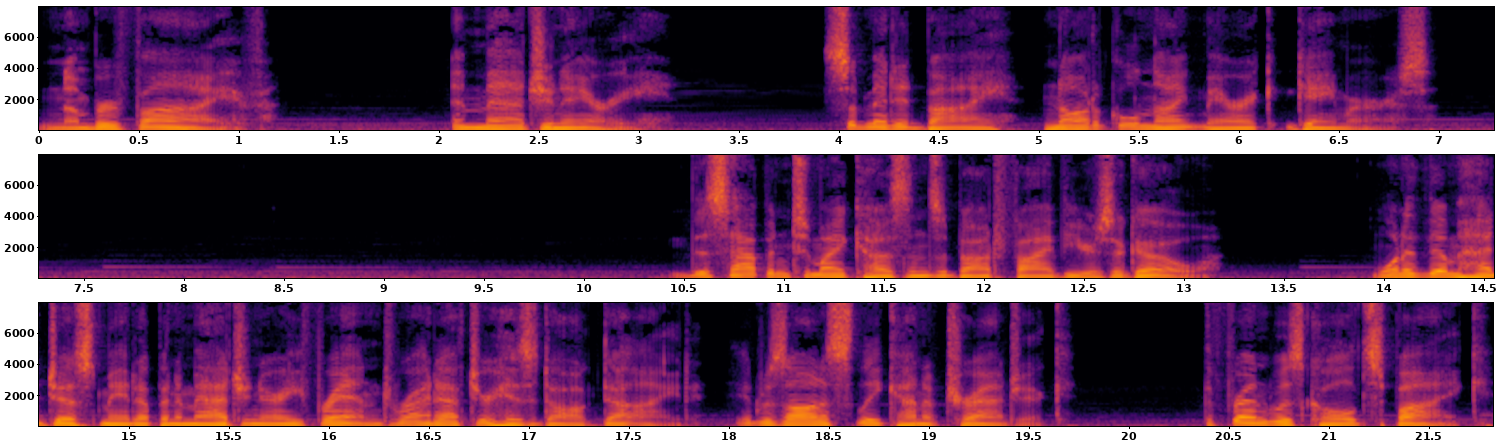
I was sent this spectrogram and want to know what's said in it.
Number 5 Imaginary. Submitted by Nautical Nightmaric Gamers. This happened to my cousins about five years ago. One of them had just made up an imaginary friend right after his dog died. It was honestly kind of tragic. The friend was called Spike,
